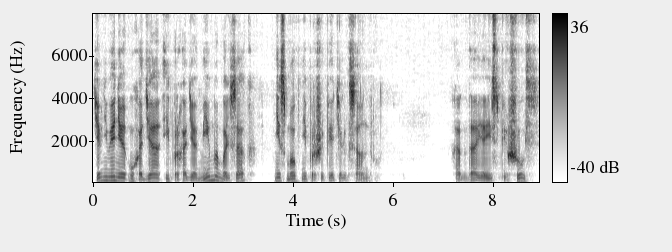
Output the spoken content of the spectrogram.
Тем не менее, уходя и проходя мимо, Бальзак не смог не прошипеть Александру. «Когда я испишусь,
